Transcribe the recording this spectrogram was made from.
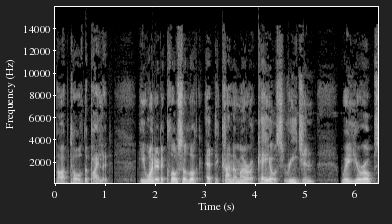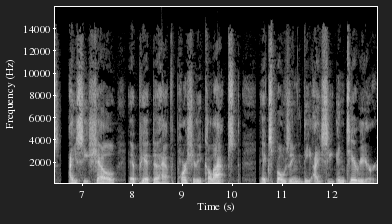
Bob told the pilot. He wanted a closer look at the Conamara Chaos region, where Europe's icy shell appeared to have partially collapsed, exposing the icy interior.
